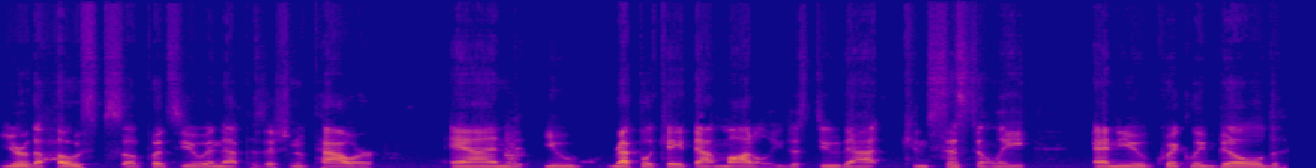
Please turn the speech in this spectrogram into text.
You're the host, so it puts you in that position of power. And you replicate that model. You just do that consistently and you quickly build,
